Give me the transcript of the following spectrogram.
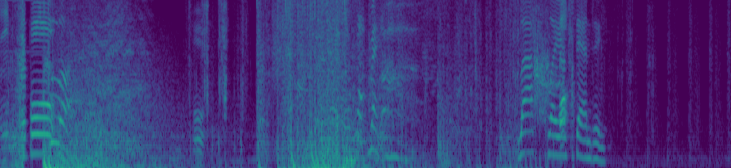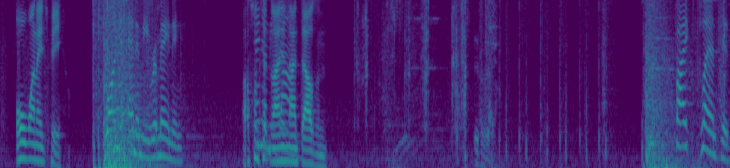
아니 해보. 오, Ready. Last player standing. All 1 HP. One enemy remaining. Last one's at Enemy down. 99,000. Spike planted.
